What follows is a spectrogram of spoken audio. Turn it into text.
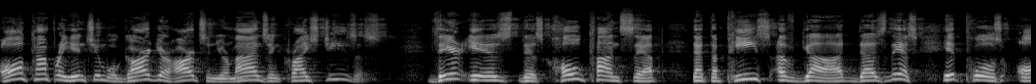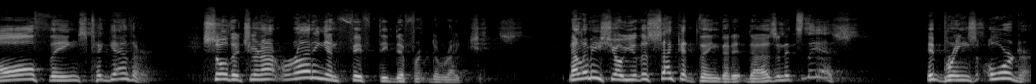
all comprehension, will guard your hearts and your minds in Christ Jesus. There is this whole concept that the peace of God does this it pulls all things together so that you're not running in 50 different directions. Now, let me show you the second thing that it does, and it's this it brings order.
